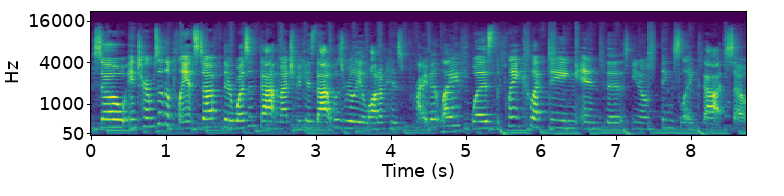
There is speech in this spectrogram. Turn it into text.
So in terms of the plant stuff, there wasn't that much because that was really a lot of his private life was the plant collecting and the, you know, things like that. So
